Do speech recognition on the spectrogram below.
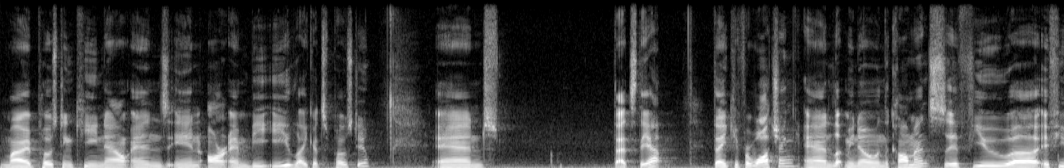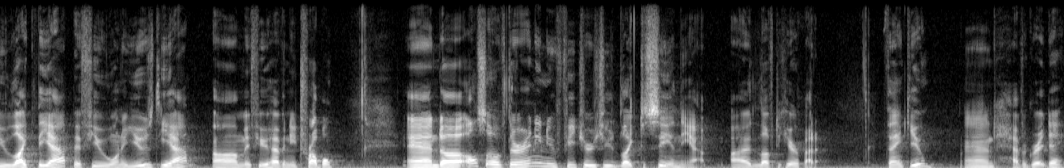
my posting key now ends in RMBE like it's supposed to. And that's the app. Thank you for watching, and let me know in the comments if you uh, if you like the app, if you want to use the app, um, if you have any trouble, and uh, also if there are any new features you'd like to see in the app. I'd love to hear about it. Thank you, and have a great day.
